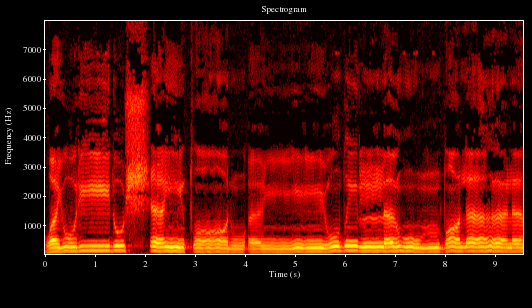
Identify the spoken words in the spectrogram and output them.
ويريد الشيطان أن يضلهم ضلالا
